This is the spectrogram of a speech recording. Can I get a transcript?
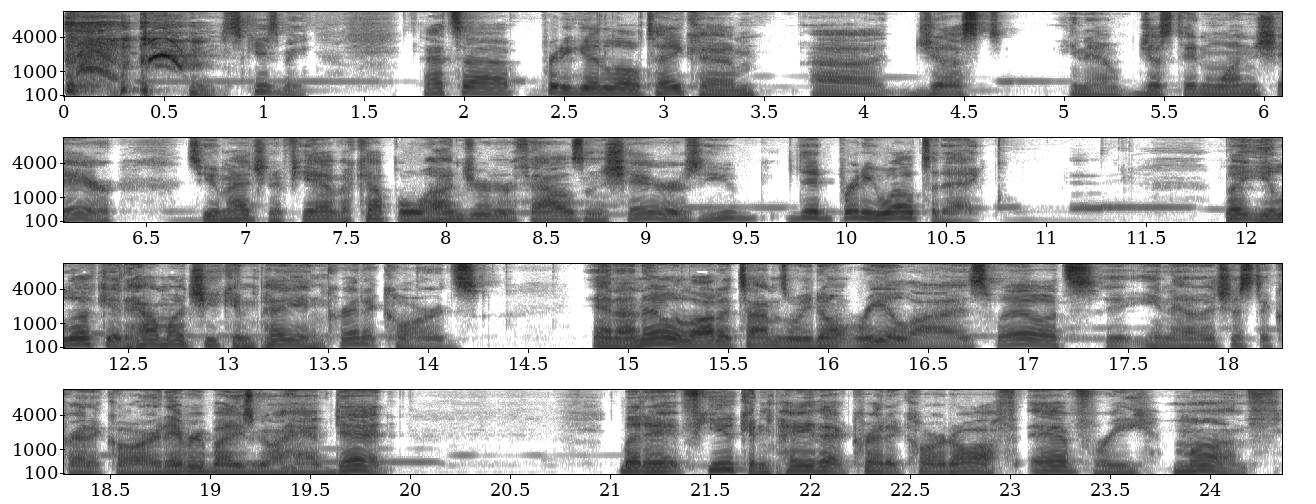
excuse me, that's a pretty good little take home. Uh, just you know, just in one share. So you imagine if you have a couple hundred or thousand shares, you did pretty well today. But you look at how much you can pay in credit cards and I know a lot of times we don't realize, well, it's, you know, it's just a credit card. Everybody's going to have debt. But if you can pay that credit card off every month,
